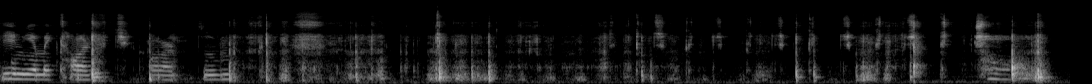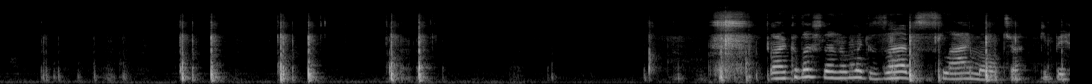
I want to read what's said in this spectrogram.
Yeni yemek tarifi çıkardım. Arkadaşlar ama güzel bir slime olacak gibi.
